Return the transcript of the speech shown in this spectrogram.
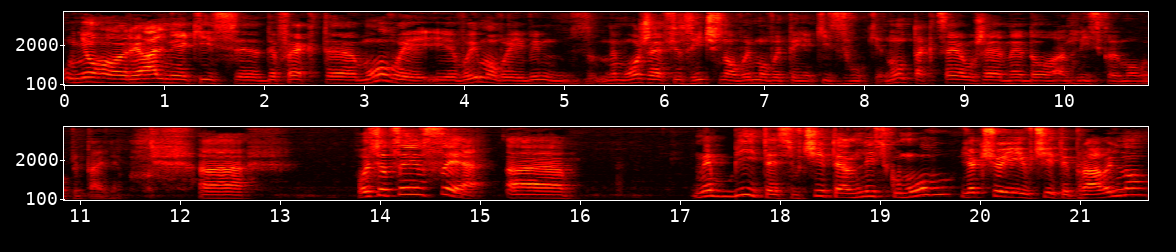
у нього реальний якийсь е, дефект е, мови і вимови, і він не може фізично вимовити якісь звуки. Ну, так це вже не до англійської мови питання. Е, ось оце і все. Е, не бійтесь вчити англійську мову. Якщо її вчити правильно,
